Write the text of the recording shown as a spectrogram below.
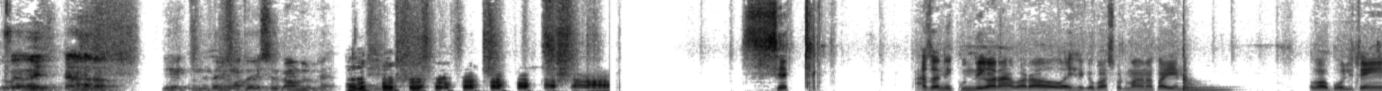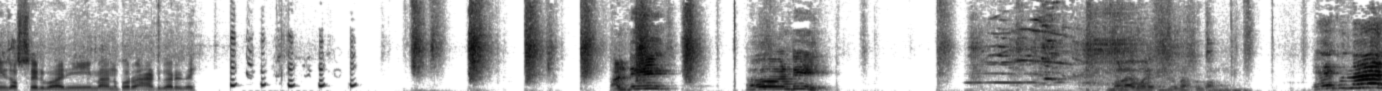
ओइ कहाँ त? ए कुन्दी चाहिँ म त यसो गाउँ डुल्दा सेट आज नि कुन्दी घरमा भएर वाइफाईको पासवर्ड माग्न पाइएन। अब भोलि चाहिँ जसरी भयो नि माग्नु पर्यो आँट गरेरै। आन्टी! ओ आन्टी! मलाई वाइफाईको पासवर्ड भन्नु नि। ए कुन्दन!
